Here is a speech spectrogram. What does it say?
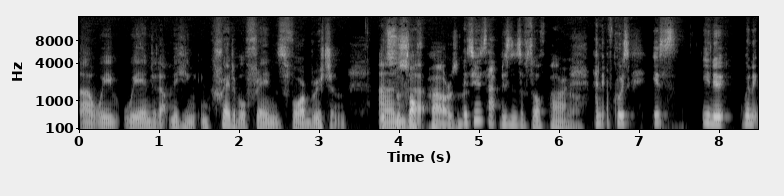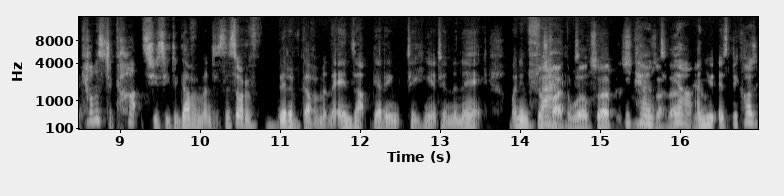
uh, we we ended up making incredible friends for Britain. It's and, the soft uh, power, isn't it? It is that business of soft power, yeah. and of course, it's you know, when it comes to cuts, you see, to government, it's the sort of bit of government that ends up getting taking it in the neck. When in fact just fact, like the World Service, you can't. Like yeah, yeah, and you, it's because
